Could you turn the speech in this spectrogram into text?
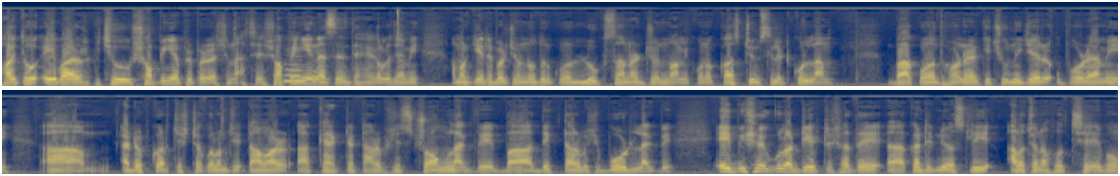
হয়তো এবার কিছু শপিং এর প্রিপারেশন আছে। শপিং ইন সেন্স দেখা গেল যে আমি আমার গেটআপের জন্য নতুন কোনো লুকস আনার জন্য আমি কোনো কস্টিউম সিলেক্ট করলাম। বা কোনো ধরনের কিছু নিজের উপরে আমি অ্যাডপ্ট করার চেষ্টা করলাম যেটা আমার ক্যারেক্টারটা আরও বেশি স্ট্রং লাগবে বা দেখতে আরও বেশি বোর্ড লাগবে। এই বিষয়গুলো ডিরেক্টরের সাথে কন্টিনিউয়াসলি আলোচনা হচ্ছে এবং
